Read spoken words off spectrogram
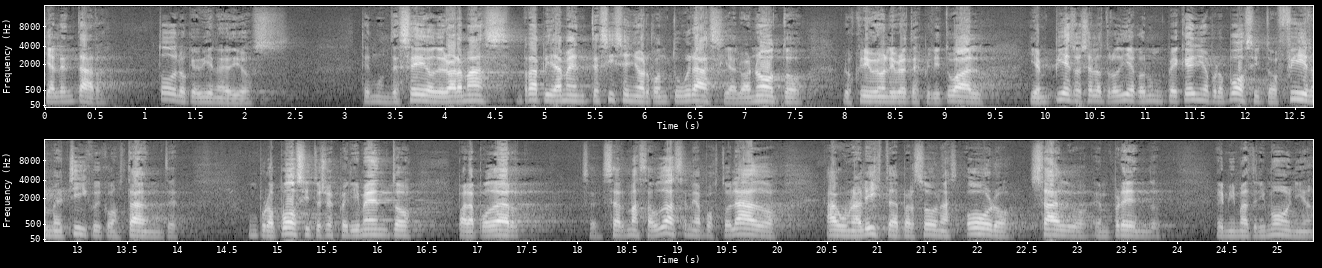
y alentar todo lo que viene de Dios. Tengo un deseo de orar más rápidamente, sí Señor, con tu gracia, lo anoto, lo escribo en un librete espiritual y empiezo ya el otro día con un pequeño propósito, firme, chico y constante. Un propósito yo experimento para poder ser más audaz en mi apostolado, hago una lista de personas, oro, salgo, emprendo, en mi matrimonio,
